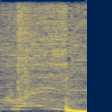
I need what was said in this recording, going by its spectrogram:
crazy.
